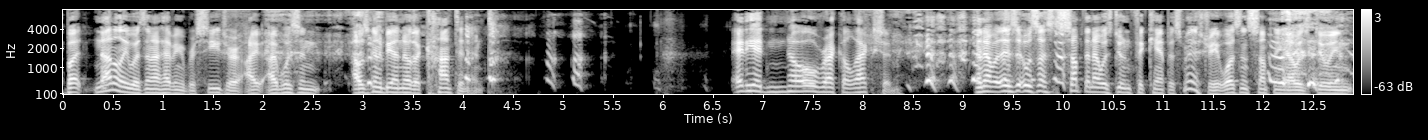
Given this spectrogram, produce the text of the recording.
But not only was I not having a procedure, I, I wasn't. I was going to be on another continent, and he had no recollection. And I was, it was something I was doing for campus ministry. It wasn't something I was doing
